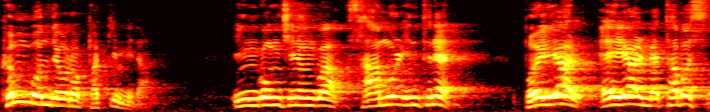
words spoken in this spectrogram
근본적으로 바뀝니다. 인공지능과 사물 인터넷, VR, AR 메타버스,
